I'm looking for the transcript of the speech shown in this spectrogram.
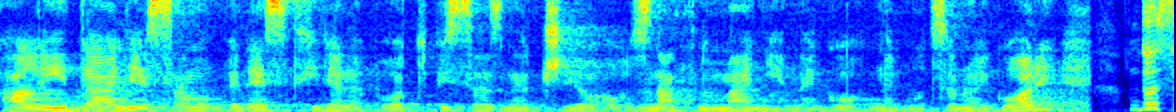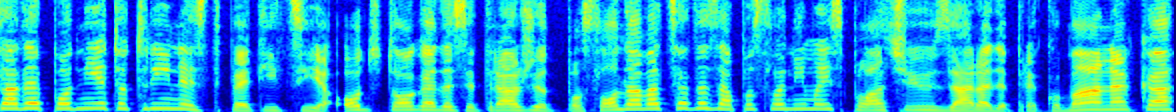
ali i dalje samo 50.000 potpisa, znači znatno manje nego, nego u Crnoj Gori. Do sada je podnijeto 13 peticija, od toga da se traži od poslodavaca da zaposlenima isplaćuju zarade preko banaka,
